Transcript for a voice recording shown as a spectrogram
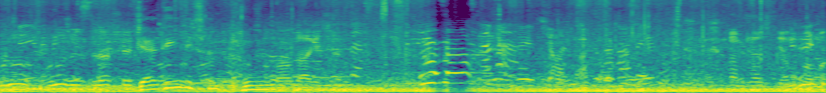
Bunu, bunu biraz şey Geldiğimiz daha geçelim. Şuradan biraz yamuk olma.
